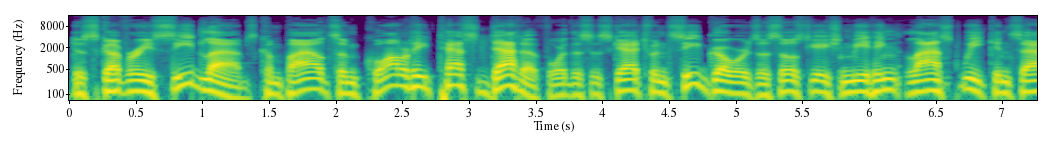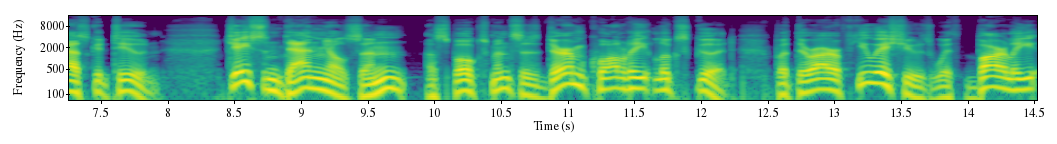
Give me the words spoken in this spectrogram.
Discovery Seed Labs compiled some quality test data for the Saskatchewan Seed Growers Association meeting last week in Saskatoon. Jason Danielson, a spokesman, says durum quality looks good, but there are a few issues with barley,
